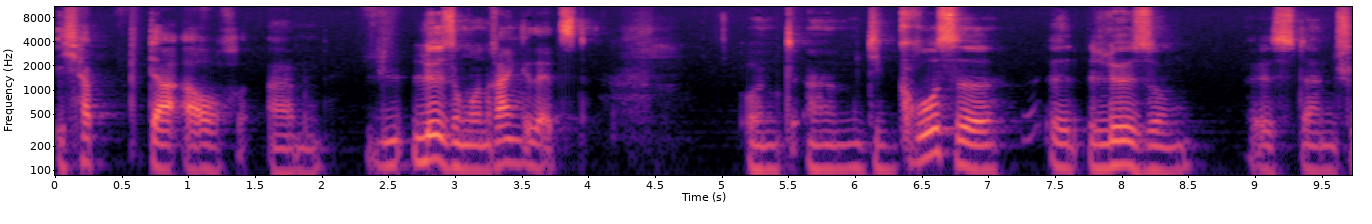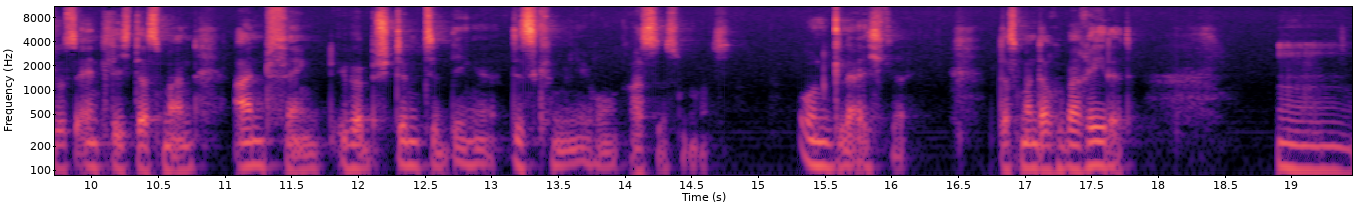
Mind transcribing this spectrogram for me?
ich habe da auch ähm, Lösungen reingesetzt. Und ähm, die große äh, Lösung ist dann schlussendlich, dass man anfängt, über bestimmte Dinge, Diskriminierung, Rassismus, Ungleichheit, dass man darüber redet. Mm,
